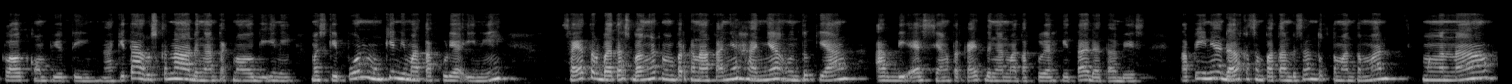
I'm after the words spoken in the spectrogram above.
cloud computing. Nah, kita harus kenal dengan teknologi ini. Meskipun mungkin di mata kuliah ini, saya terbatas banget memperkenalkannya hanya untuk yang RDS yang terkait dengan mata kuliah kita database. Tapi ini adalah kesempatan besar untuk teman-teman mengenal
